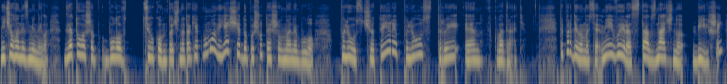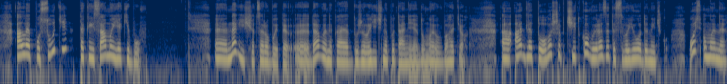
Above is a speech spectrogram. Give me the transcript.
нічого не змінила. Для того, щоб було цілком точно так, як в умові, я ще допишу те, що в мене було. Плюс 4 плюс 3n в квадраті. Тепер дивимося, мій вираз став значно більший, але по суті такий самий, як і був. Е, навіщо це робити? Е, да, Виникає дуже логічне питання, я думаю, в багатьох. А, для того, щоб чітко виразити свою одиничку. Ось у мене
